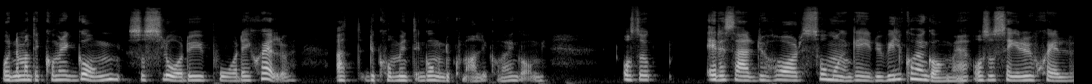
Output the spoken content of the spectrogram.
Och när man inte kommer igång så slår du ju på dig själv. Att du kommer inte igång, du kommer aldrig komma igång. Och så är det så här, du har så många grejer du vill komma igång med. Och så säger du själv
